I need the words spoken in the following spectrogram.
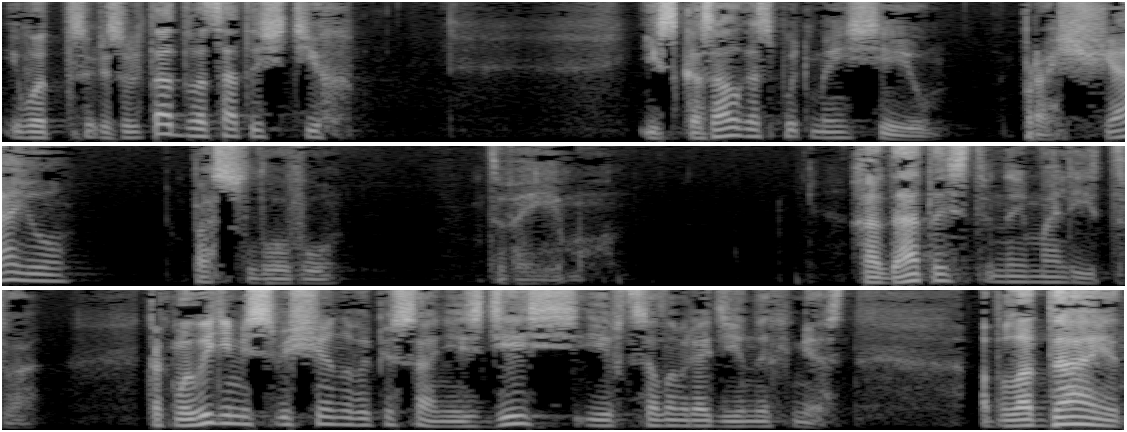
И вот результат, 20 стих. «И сказал Господь Моисею, прощаю по слову Твоему» ходатайственная молитва, как мы видим из Священного Писания, здесь и в целом ряде иных мест, обладает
